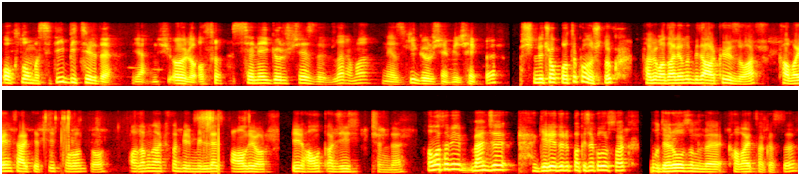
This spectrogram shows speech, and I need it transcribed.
Oklahoma City'yi bitirdi. Yani öyle oldu. Seneyi görüşeceğiz dediler ama ne yazık ki görüşemeyecekler. Şimdi çok batı konuştuk. Tabii madalyanın bir de arka yüzü var. Kavay'ın terk ettiği Toronto. Adamın arkasında bir millet ağlıyor. Bir halk acı içinde. Ama tabii bence geriye dönüp bakacak olursak bu DeRozan ve Kawhi takası,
